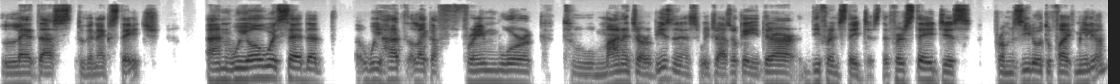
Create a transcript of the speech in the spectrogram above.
led us to the next stage. And we always said that we had like a framework to manage our business, which was okay, there are different stages. The first stage is from zero to 5 million,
